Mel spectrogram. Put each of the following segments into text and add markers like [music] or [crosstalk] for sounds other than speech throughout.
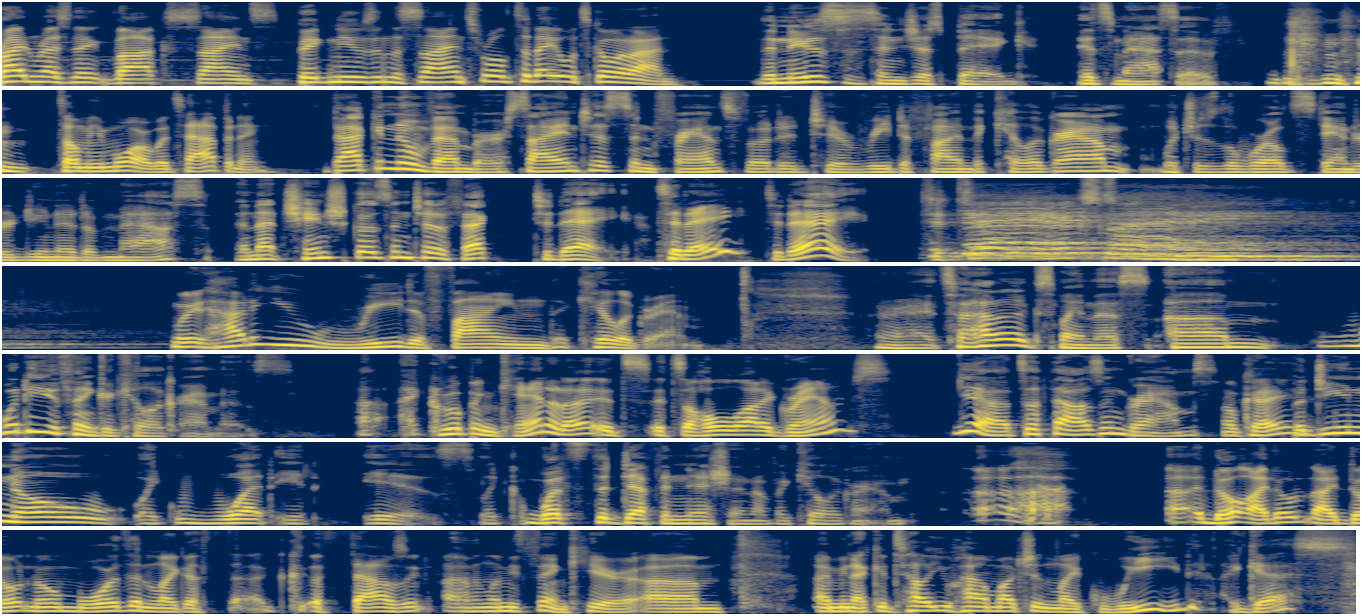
Brian Resnick, Vox Science. Big news in the science world today. What's going on? The news isn't just big, it's massive. [laughs] Tell me more. What's happening? Back in November, scientists in France voted to redefine the kilogram, which is the world's standard unit of mass, and that change goes into effect today. Today? Today. Today explained. Wait, how do you redefine the kilogram? All right, so how to explain this? Um, what do you think a kilogram is? I grew up in Canada. It's it's a whole lot of grams. Yeah, it's a thousand grams. Okay. But do you know like what it is? Like, what's the definition of a kilogram? Uh, no, I don't. I don't know more than like a, th- a thousand. I mean, let me think here. Um, I mean, I could tell you how much in like weed, I guess.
